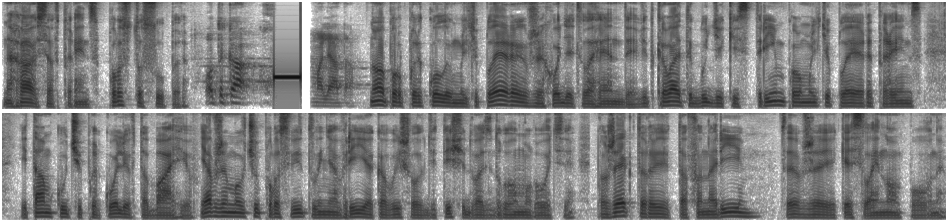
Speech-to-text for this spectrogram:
Награвся в тренс, просто супер. От така малята. Ну а про приколи в мультиплеєрах вже ходять легенди. Відкривайте будь-який стрім про мультиплеєри Trains, і там кучі приколів та багів. Я вже мовчу про освітлення в грі, яка вийшла в 2022 році. Прожектори та фонарі це вже якесь лайно повне.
